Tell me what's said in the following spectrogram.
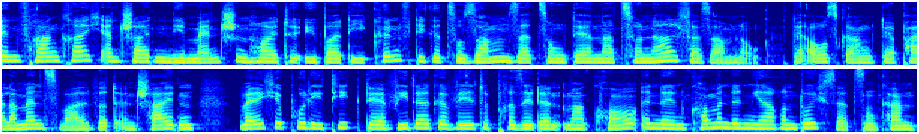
In Frankreich entscheiden die Menschen heute über die künftige Zusammensetzung der Nationalversammlung. Der Ausgang der Parlamentswahl wird entscheiden, welche Politik der wiedergewählte Präsident Macron in den kommenden Jahren durchsetzen kann.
